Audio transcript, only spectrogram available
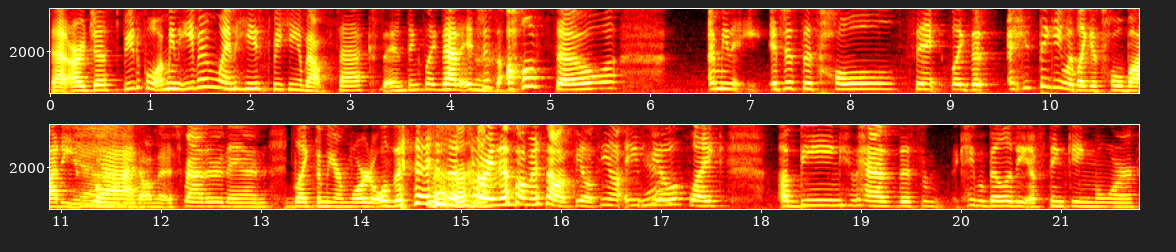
that are just beautiful. I mean, even when he's speaking about sex and things like that, it's just all so I mean, it's just this whole thing, like that he's thinking with like his whole body and his whole mind almost, rather than like the mere mortals in the story. That's almost how it feels. He he Yeah. feels like a being who has this capability of thinking more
